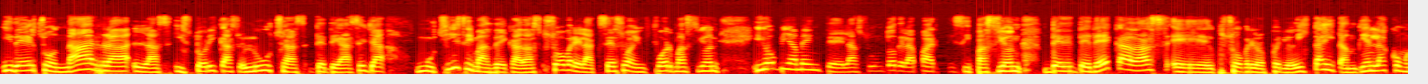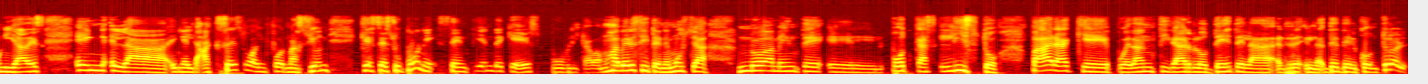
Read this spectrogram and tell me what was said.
Y de hecho narra las históricas luchas desde hace ya muchísimas décadas sobre el acceso a información y obviamente el asunto de la participación desde décadas eh, sobre los periodistas y también las comunidades en, la, en el acceso a información que se supone, se entiende que es pública. Vamos a ver si tenemos ya nuevamente el podcast listo para que puedan tirarlo desde, la, desde el control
